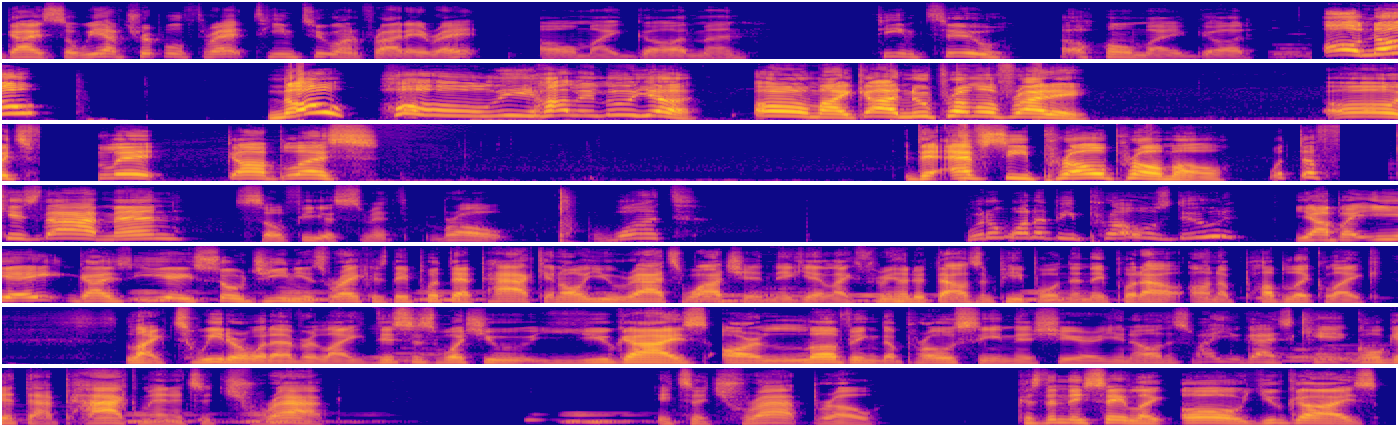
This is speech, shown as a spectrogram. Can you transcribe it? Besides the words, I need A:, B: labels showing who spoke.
A: Guys, so we have triple threat team two on Friday, right? Oh my god, man. Team two. Oh my god. Oh no! No? Holy hallelujah! Oh my god, new promo Friday. Oh, it's lit. God bless. The FC Pro promo. What the fuck is that, man? Sophia Smith. Bro, what? We don't want to be pros, dude. Yeah, but EA, guys, EA is so genius, right? Because they put that pack and all you rats watch it and they get like 300,000 people. And then they put out on a public, like, like tweet or whatever like this is what you you guys are loving the pro scene this year you know that's why you guys can't go get that pack man it's a trap it's a trap bro because then they say like oh you guys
